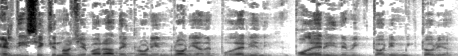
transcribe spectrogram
Él dice que nos llevará de gloria en gloria, de poder, en poder y de victoria en victoria,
